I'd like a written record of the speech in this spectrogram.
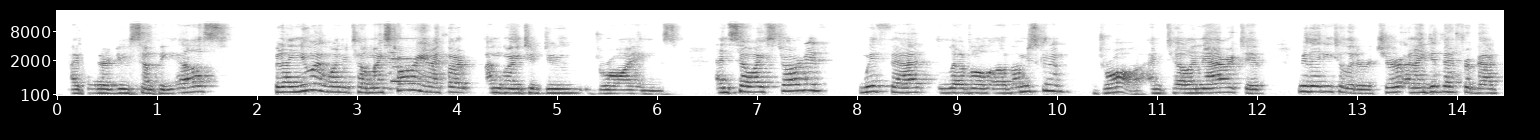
I better do something else. But I knew I wanted to tell my story, and I thought I'm going to do drawings. And so I started with that level of I'm just going to draw and tell a narrative relating to literature. And I did that for about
